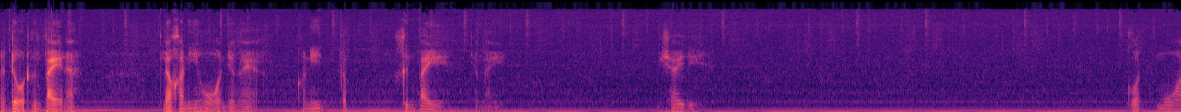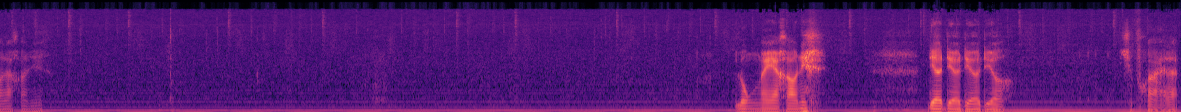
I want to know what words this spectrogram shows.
แล้วโดดขึ้นไปนะ แล้วคราวนี้โหนยังไงอะคราวนี้แบบขึ้นไปยังไง ไม่ใช่ดิ กดมั่วแล้วคราวนี้ลงไงอะเขาเนี่ย เดี๋ยวเดี๋ยวเดี๋ยวเดี๋ยวชิบหายละ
